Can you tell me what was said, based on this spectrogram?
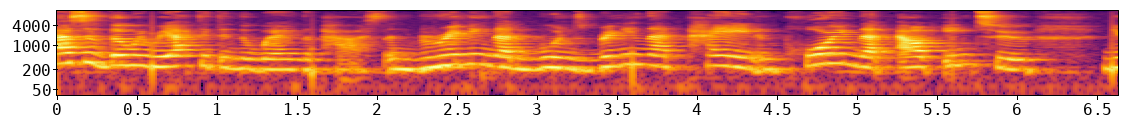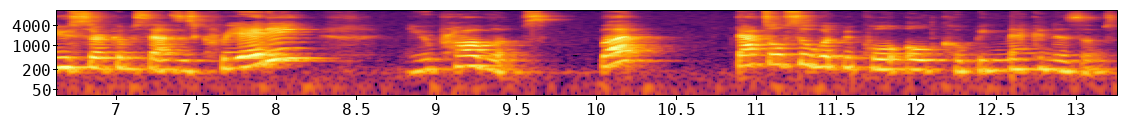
as if though we reacted in the way in the past and bringing that wounds, bringing that pain, and pouring that out into new circumstances, creating new problems. But that's also what we call old coping mechanisms.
